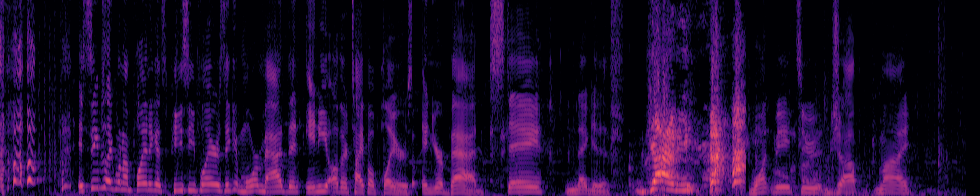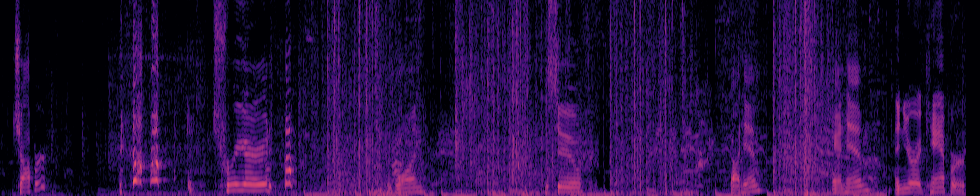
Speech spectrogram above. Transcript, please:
it seems like when I'm playing against PC players, they get more mad than any other type of players. And you're bad. Stay negative. Got him. Want me to drop my chopper? Triggered. There's one. There's two. Got him. And him. And you're a camper.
